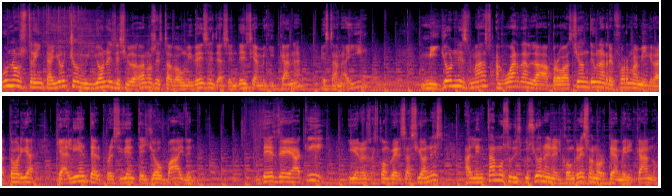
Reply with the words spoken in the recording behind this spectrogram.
Unos 38 millones de ciudadanos estadounidenses de ascendencia mexicana están ahí millones más aguardan la aprobación de una reforma migratoria que aliente al presidente Joe Biden. Desde aquí y en nuestras conversaciones, alentamos su discusión en el Congreso norteamericano.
